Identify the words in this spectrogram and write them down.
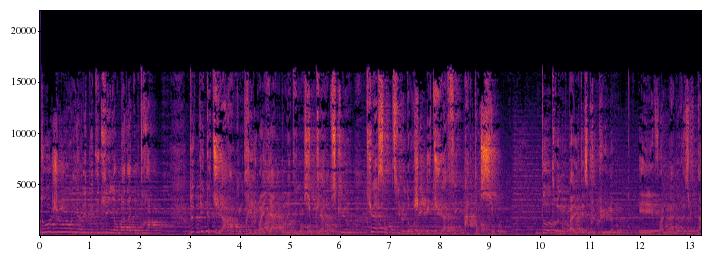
toujours lire les petites d'un contrat. Depuis que tu as rencontré le Wayal dans les dimensions claires-obscures, tu as senti le danger et tu as fait attention. D'autres n'ont pas eu tes scrupules. Et voilà le résultat.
